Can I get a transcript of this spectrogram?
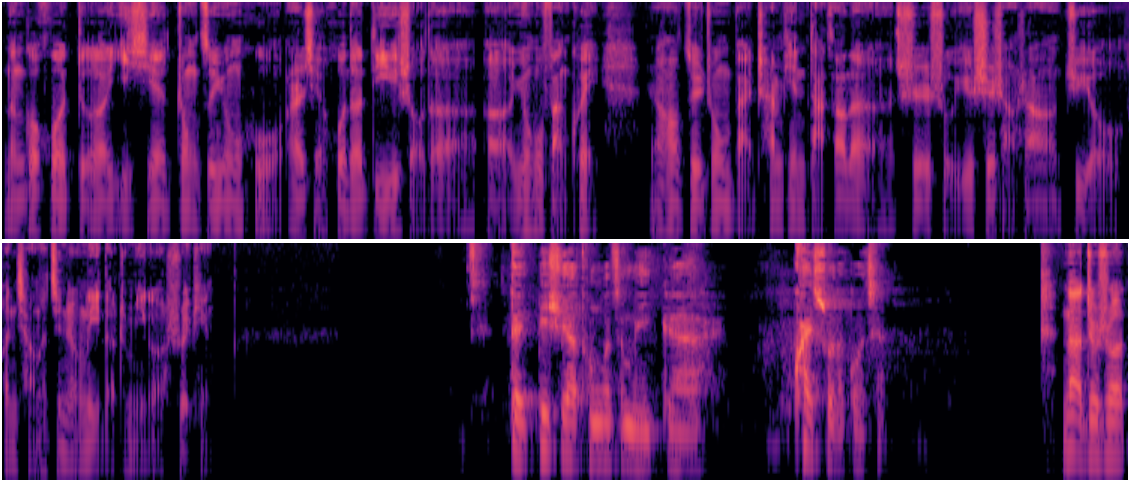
能够获得一些种子用户，而且获得第一手的呃用户反馈，然后最终把产品打造的是属于市场上具有很强的竞争力的这么一个水平。对，必须要通过这么一个快速的过程。那就是说，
